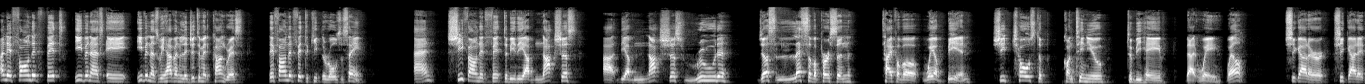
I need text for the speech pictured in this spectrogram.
And they found it fit, even as a even as we have a legitimate Congress, they found it fit to keep the rules the same. And she found it fit to be the obnoxious, uh, the obnoxious, rude, just less of a person type of a way of being. She chose to continue to behave that way. Well, she got her she got it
